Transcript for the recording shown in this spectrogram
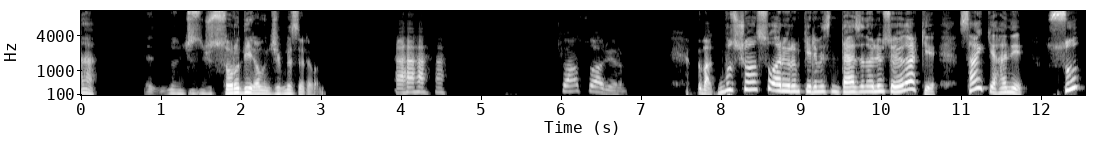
E, c- c- soru değil oğlum cümle söyle bana. Şu an su arıyorum. Bak bu şu an su arıyorum kelimesini tersten öyle bir söylüyorlar ki sanki hani su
